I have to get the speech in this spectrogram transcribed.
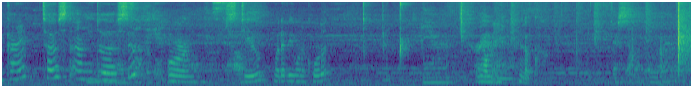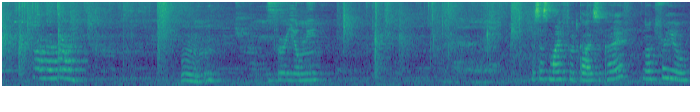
Okay, toast and uh, soup or stew, whatever you want to call it. Yummy. Look. Mm. Very yummy. This is my food, guys, okay? Not for you.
